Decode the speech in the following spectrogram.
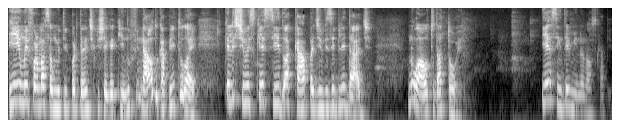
E uma informação muito importante que chega aqui no final do capítulo é que eles tinham esquecido a capa de invisibilidade no alto da torre. E assim termina o nosso capítulo.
